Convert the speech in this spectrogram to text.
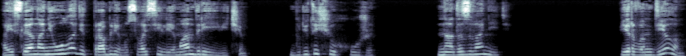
А если она не уладит проблему с Василием Андреевичем, будет еще хуже. Надо звонить. Первым делом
